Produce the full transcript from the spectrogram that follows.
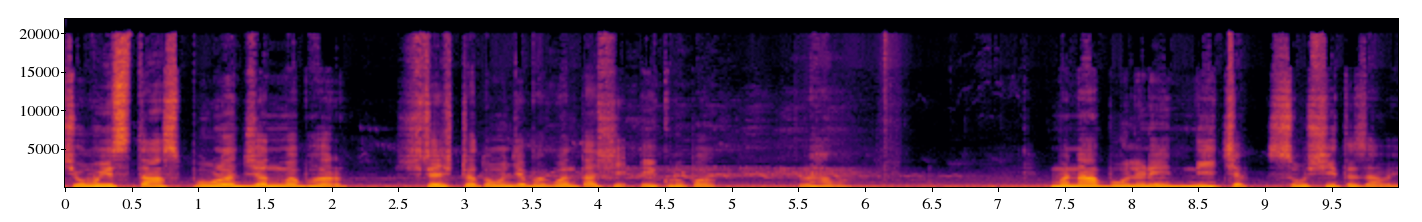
चोवीस तास पूर्ण जन्मभर श्रेष्ठ तो म्हणजे भगवंताशी एकरूप राहावं. मना बोलणे नीच शोषित जावे.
